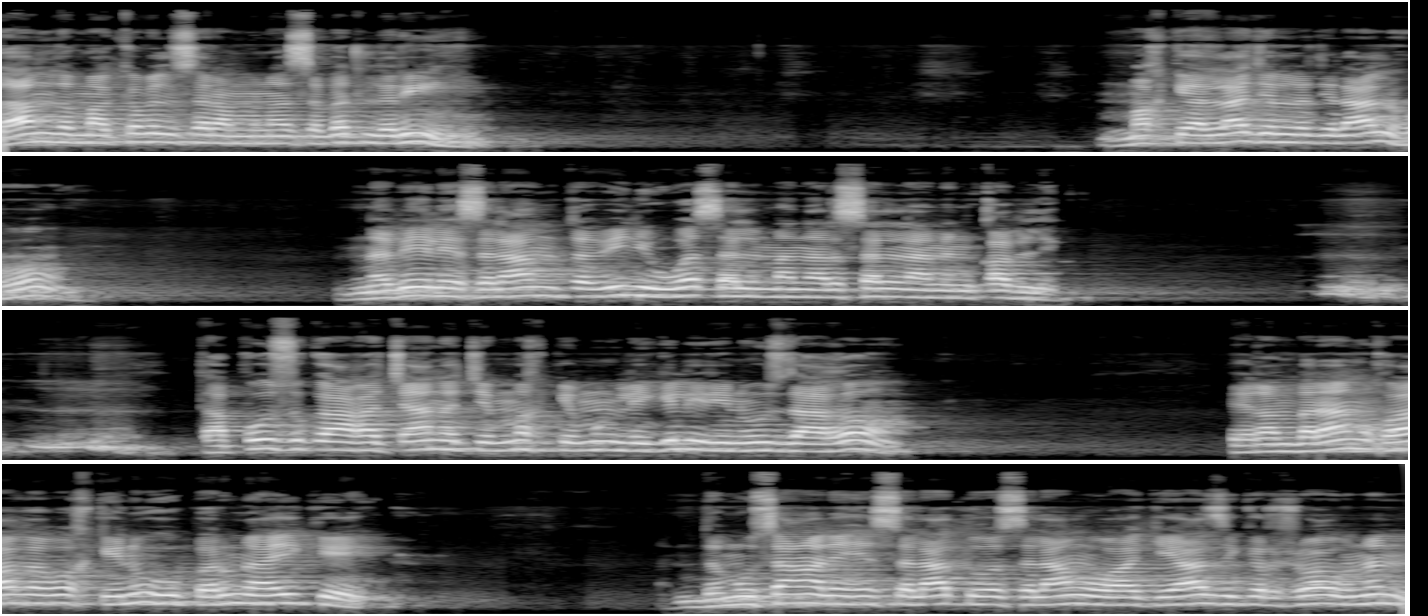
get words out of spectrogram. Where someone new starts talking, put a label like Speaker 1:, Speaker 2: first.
Speaker 1: دام د ما قبل سره مناسبت لري مخکې الله جل جلاله نبی علیہ السلام ته ویلی وصل من ارسلنا من قبلک تاسو کا هغه چانه چې مخکې مونږ لګلې دي نو زاغو پیغمبران خو هغه وخت کې نو پرونه آی کې د موسی علیه السلام واقعیا ذکر شو ونن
